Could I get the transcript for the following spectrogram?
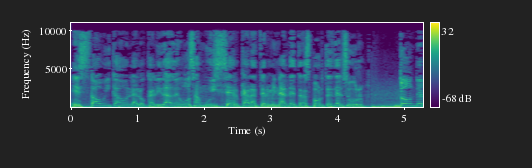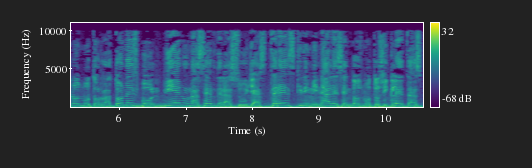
Está ubicado en la localidad de Osa, muy cerca a la terminal de transportes del sur, donde los motorratones volvieron a hacer de las suyas. Tres criminales en dos motocicletas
